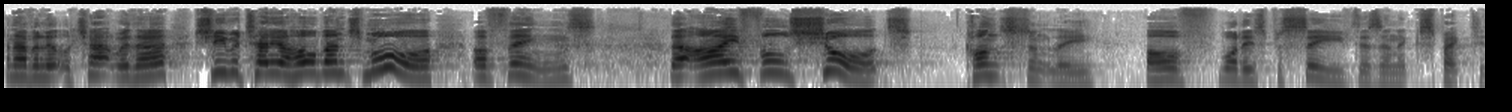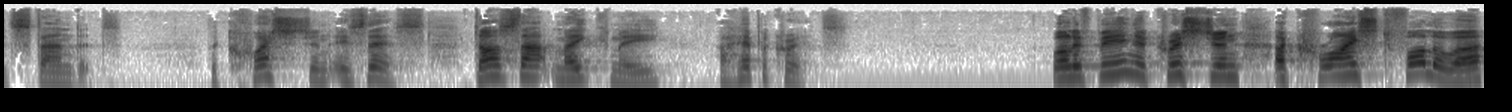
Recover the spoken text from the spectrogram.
and have a little chat with her, she would tell you a whole bunch more of things that I fall short constantly of what is perceived as an expected standard. The question is this Does that make me a hypocrite? Well, if being a Christian, a Christ follower,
